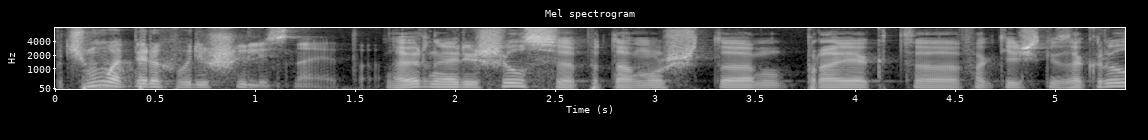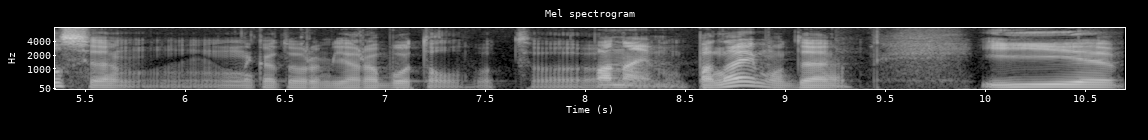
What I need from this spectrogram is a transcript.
Почему, во-первых, вы решились на это? Наверное, я решился, потому что проект э, фактически закрылся, на котором я работал. Вот, э, по найму. По найму, да. И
